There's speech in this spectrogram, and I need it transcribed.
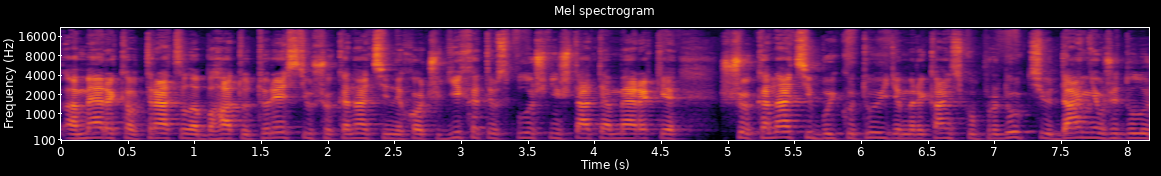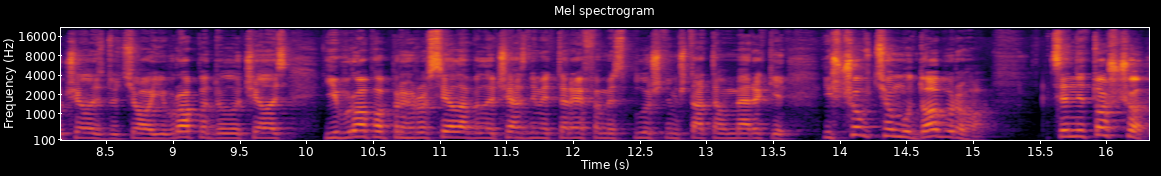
Америка втратила багато туристів, що канадці не хочуть їхати в Сполучені Штати Америки, що канадці бойкотують американську продукцію. Данія вже долучилась до цього, Європа долучилась. Європа пригрозила величезними тарифами Сполученим Штатам Америки. І що в цьому доброго? Це не то, що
